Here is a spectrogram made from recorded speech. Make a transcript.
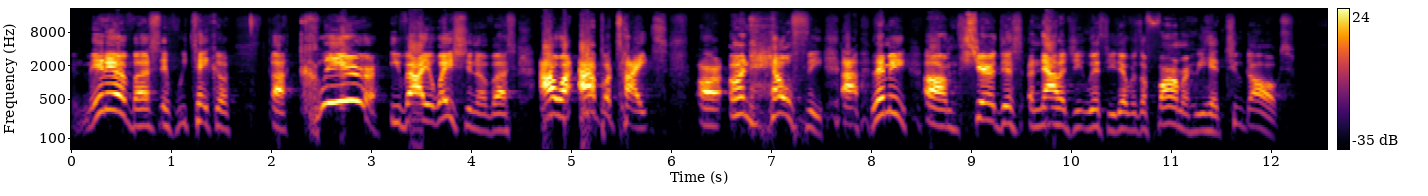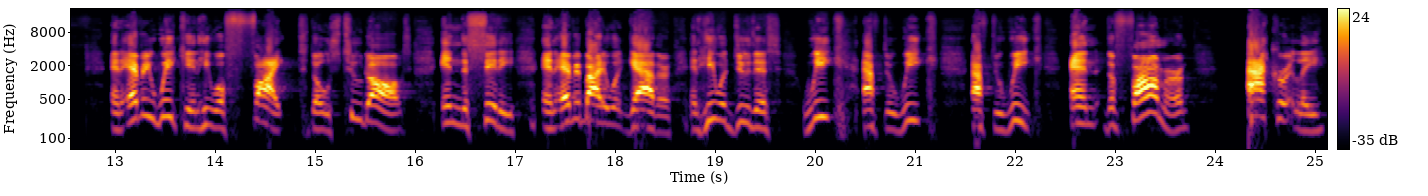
And many of us, if we take a, a clear evaluation of us, our appetites are unhealthy. Uh, let me um, share this analogy with you. There was a farmer who had two dogs. And every weekend, he will fight those two dogs in the city, and everybody would gather, and he would do this week after week after week. And the farmer accurately,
